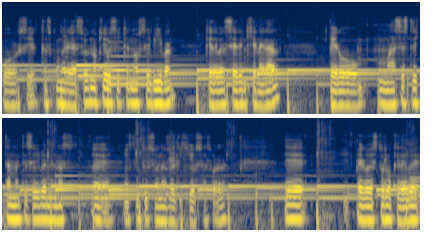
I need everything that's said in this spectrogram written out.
por ciertas congregaciones. No quiero decir que no se vivan, que deben ser en general, pero más estrictamente se viven en las eh, instituciones religiosas, ¿verdad? Eh, pero esto es lo que debe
